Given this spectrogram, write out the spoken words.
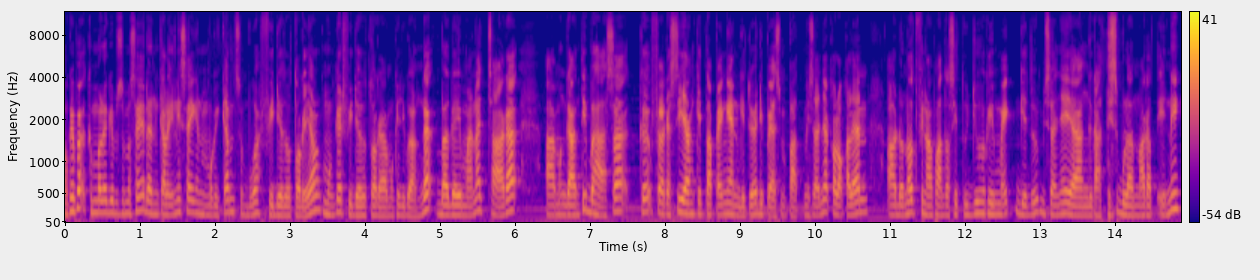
Oke Pak, kembali lagi bersama saya dan kali ini saya ingin memberikan sebuah video tutorial, mungkin video tutorial mungkin juga enggak, bagaimana cara uh, mengganti bahasa ke versi yang kita pengen gitu ya di PS4. Misalnya kalau kalian uh, download Final Fantasy 7 Remake gitu, misalnya yang gratis bulan Maret ini,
